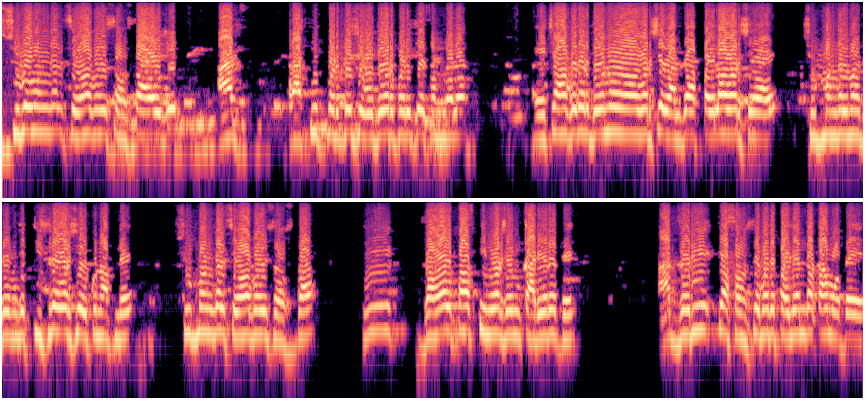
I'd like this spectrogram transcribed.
शुभमंगल सेवाभावी संस्था आयोजित आज राजपूत स्पर्धेचे उद्योवर परिचय संमेलन याच्या अगोदर दोन वर्ष झालं पहिला वर्ष आहे. शुभमंगलमध्ये म्हणजे तिसरे वर्ष एकूण आपले. शुभमंगल सेवाभावी संस्था. ही जवळपास तीन वर्षांपासून कार्यरत आहे. आज जरी त्या संस्थेमध्ये पहिल्यांदा काम होत आहे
